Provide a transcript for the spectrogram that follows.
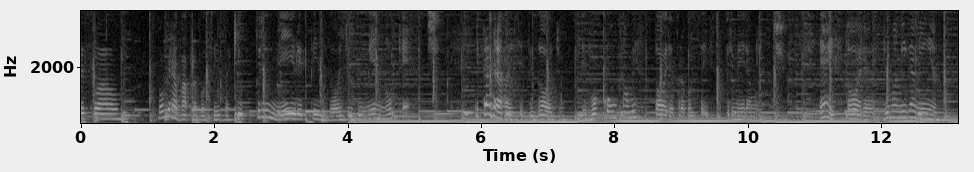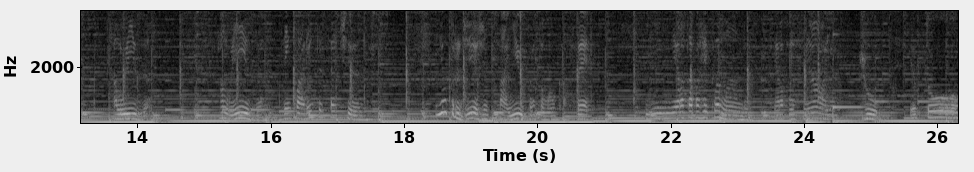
pessoal, vou gravar para vocês aqui o primeiro episódio do Menocast. E para gravar esse episódio, eu vou contar uma história para vocês, primeiramente. É a história de uma amiga minha, a Luísa. A Luísa tem 47 anos. E outro dia a gente saiu para tomar um café e ela estava reclamando. Ela falou assim: "Olha, Ju, eu tô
